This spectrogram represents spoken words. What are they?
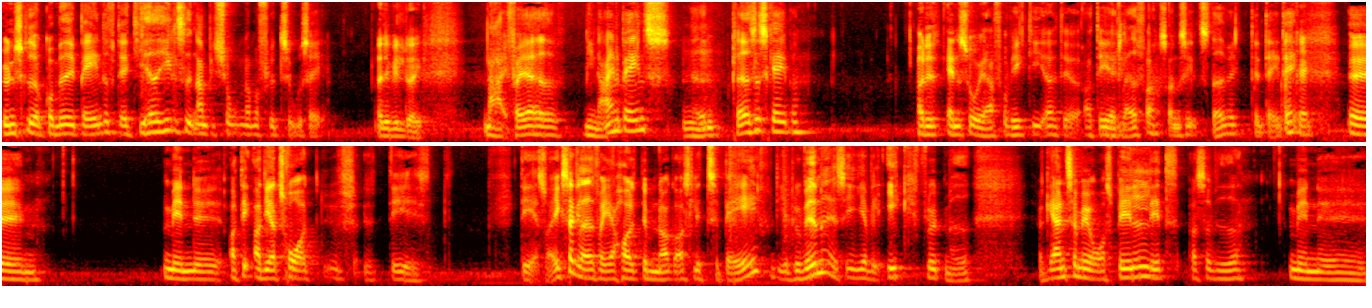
ønskede at gå med i bandet, for de havde hele tiden ambitionen om at flytte til USA. Og det ville du ikke. Nej, for jeg havde mine egne bands, mm-hmm. havde pladeselskabet, og det anså jeg for vigtigere, og det er jeg glad for, sådan set stadigvæk den dag i dag. Okay. Øh, men, øh, og, det, og det, jeg tror, det, det er jeg så ikke så glad for. Jeg holdt dem nok også lidt tilbage, fordi jeg blev ved med at sige, at jeg vil ikke flytte med. Jeg vil gerne tage med over og spille lidt, og så videre. Men, øh,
